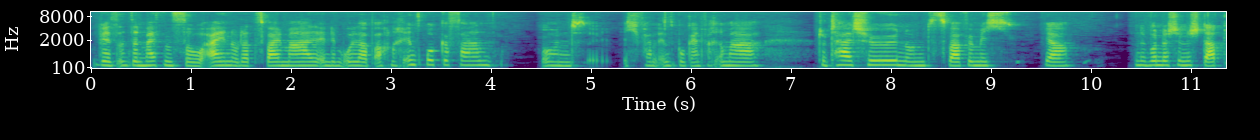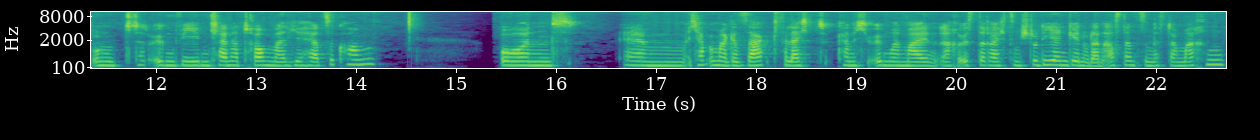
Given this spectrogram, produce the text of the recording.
wir sind, sind meistens so ein oder zweimal in dem Urlaub auch nach Innsbruck gefahren. Und ich fand Innsbruck einfach immer total schön und es war für mich, ja, eine wunderschöne Stadt und irgendwie ein kleiner Traum, mal hierher zu kommen. Und ähm, ich habe immer gesagt, vielleicht kann ich irgendwann mal nach Österreich zum Studieren gehen oder ein Auslandssemester machen.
